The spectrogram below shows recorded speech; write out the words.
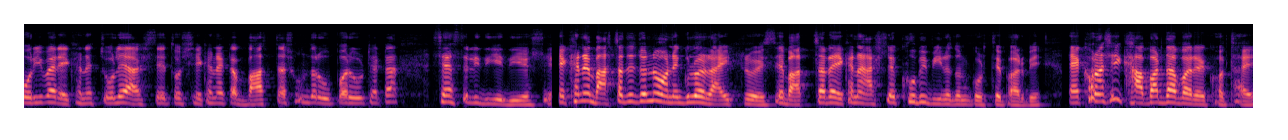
পরিবার এখানে চলে আসছে, তো সেখানে একটা বাচ্চা সুন্দর উপরে উঠে একটা স্যাসেলি দিয়ে দিয়েছে। এখানে বাচ্চাদের জন্য অনেকগুলো রাইট রয়েছে। বাচ্চারা এখানে আসলে খুবই বিনোদন করতে পারবে। এখন আসি খাবার দাবারের কথায়।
